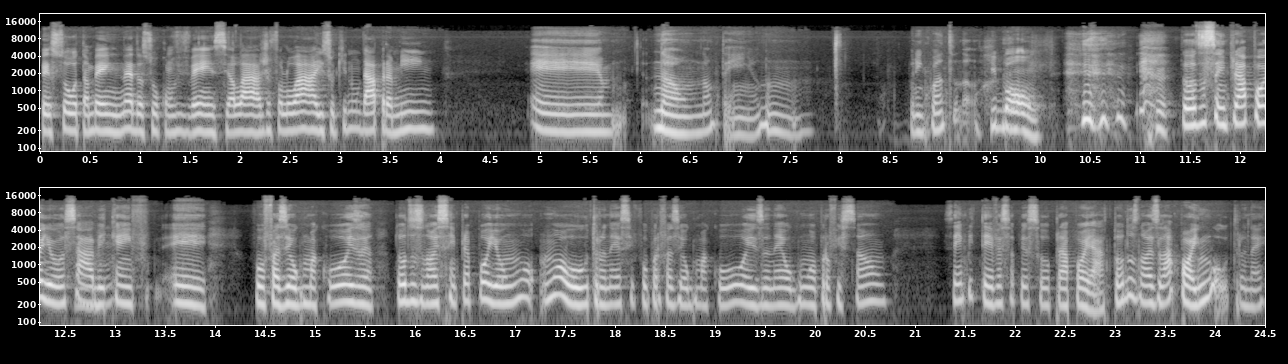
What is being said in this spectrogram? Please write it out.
pessoa também, né, da sua convivência lá já falou: "Ah, isso aqui não dá para mim"? É, não, não tenho. Não, por enquanto, não. Que bom. todos sempre apoiou, sabe? Uhum. Quem é, for fazer alguma coisa, todos nós sempre apoiou um, um ou outro, né? Se for para fazer alguma coisa, né? Alguma profissão, sempre teve essa pessoa para apoiar. Todos nós lá apoiam um outro, né?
